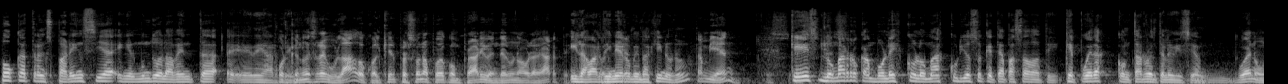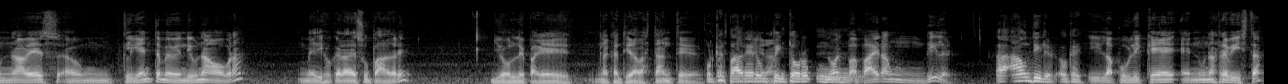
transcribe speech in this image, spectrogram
poca transparencia en el mundo de la venta eh, de arte? Porque no es regulado. Cualquier persona puede comprar y vender una obra de arte. Y lavar dinero, me imagino, ¿no? También. ¿Qué es, lo más rocambolesco, lo más curioso que te ha pasado a ti? Que puedas contarlo en televisión. Bueno, una vez eh, un cliente me vendió una obra, me dijo que era de su padre. Yo le pagué una cantidad bastante. Porque el padre era un pintor. No, el mm. papá era un dealer. Ah, ah, un dealer, ok. Y la publiqué en una revista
